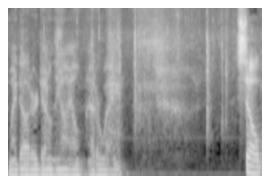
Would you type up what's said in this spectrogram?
my daughter down the aisle at her wedding. So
